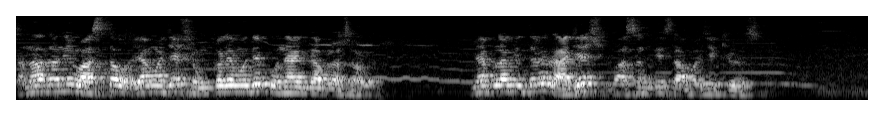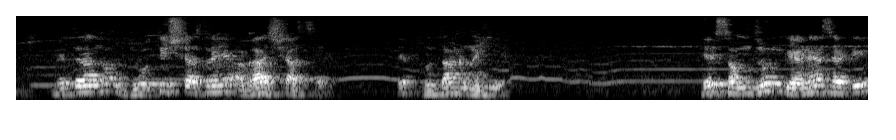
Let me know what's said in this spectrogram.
सनातनी वास्तव या माझ्या शृंखलेमध्ये पुन्हा एकदा आपला स्वागत. मी आपला मित्र राजेश वासंती सामाजिक खेळस मित्रांनो ज्योतिषशास्त्र हे अगाध शास्त्र आहे. हे फुताळ नाही आहे हे समजून घेण्यासाठी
